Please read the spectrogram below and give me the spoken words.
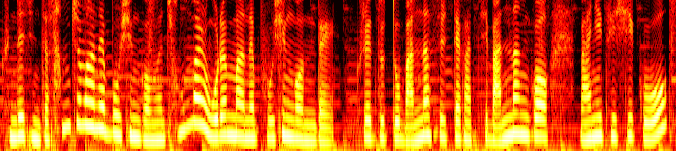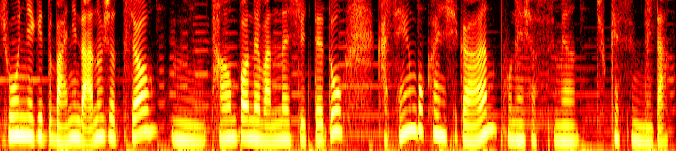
근데 진짜 3주 만에 보신 거면 정말 오랜만에 보신 건데, 그래도 또 만났을 때 같이 만난 거 많이 드시고, 좋은 얘기도 많이 나누셨죠? 음, 다음번에 만나실 때도 같이 행복한 시간 보내셨으면 좋겠습니다.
